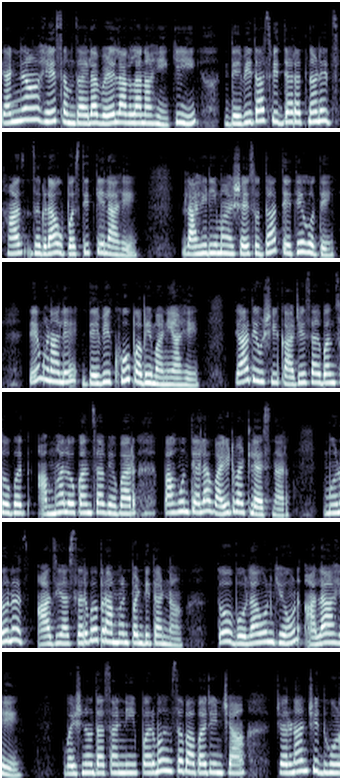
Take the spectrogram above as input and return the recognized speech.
त्यांना हे समजायला वेळ लागला नाही की देवीदास विद्यारत्नानेच हा झगडा उपस्थित केला आहे. लाहिडी महाशय सुद्धा तेथे होते. ते म्हणाले देवी खूप अभिमानी आहे. त्या दिवशी काजी साहेबांसोबत आम्हा लोकांचा व्यवहार पाहून त्याला वाईट वाटले असणार. म्हणूनच आज या सर्व ब्राह्मण पंडितांना तो बोलावून घेऊन आला आहे. वैष्णवदासांनी परमहंस बाबाजींच्या चरणांची धूळ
